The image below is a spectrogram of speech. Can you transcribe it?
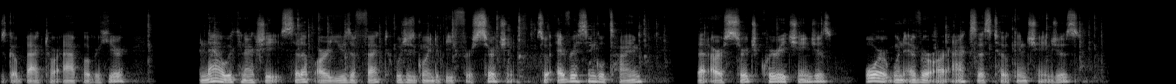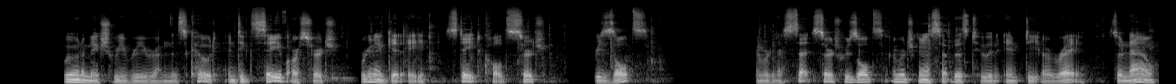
Just go back to our app over here. And now we can actually set up our use effect, which is going to be for searching. So every single time that our search query changes, or whenever our access token changes, we want to make sure we rerun this code. And to save our search, we're going to get a state called search results. And we're going to set search results, and we're just going to set this to an empty array. So now,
